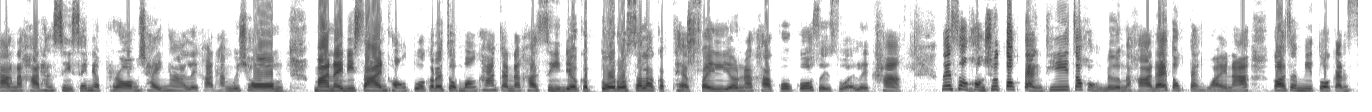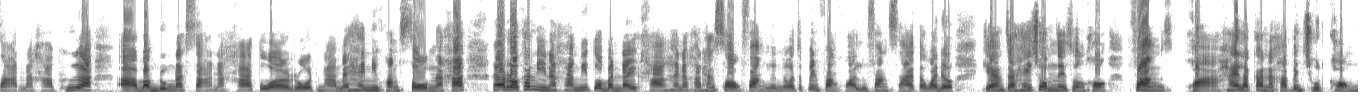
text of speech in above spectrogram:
างนะคะ ทั้ง 4 เส้นเนี่ยพร้อมใช้งานเลยค่ะท่านผู้ชม มาในดีไซน์ของตัวกระจกมองข้างกันนะคะ สีเดียวกับตัวรถสลับกับแถบไฟเลี้ยวนะคะ โกโก้สวยๆเลยค่ะ ในส่วนของชุดตกแต่งที่เจ้าของเดิมนะคะ ได้ตกแต่งไว้นะ ก็จะมีตัวกันสาดนะคะ เพื่ออาบำรุงรักษานะคะ ตัวรถนะไม่ให้มีความโทรมนะคะ แล้วรถคันนี้นะคะ มีตัวบันไดข้างให้นะคะ ทั้งสองฝั่งเลยไม่ว่าจะเป็นฝั่งขวาหรือฝั่งซ้ายแต่ว่าเดี๋ยวแก้มจะให้ชมในส่วนของฝั่งขวาให้ละกันนะคะ เป็นชุดของโม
